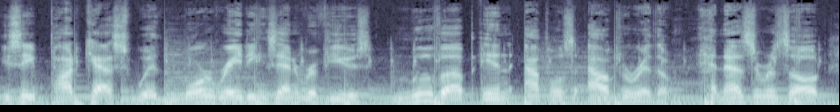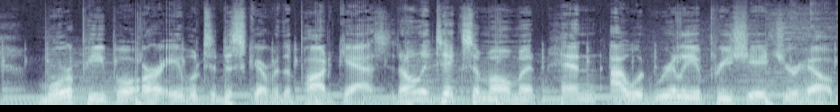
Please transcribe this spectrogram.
You see, podcasts with more ratings and reviews move up in Apple's algorithm, and as a result, more people are able to discover the podcast. It only takes a moment, and I would really appreciate your help.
